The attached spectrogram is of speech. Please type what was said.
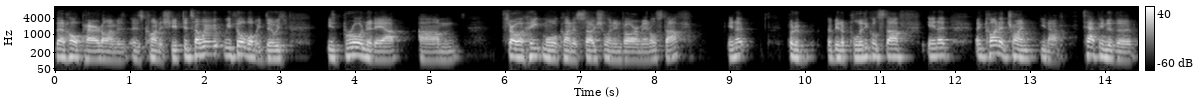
that whole paradigm is, is kind of shifted. So we, we thought what we'd do is is broaden it out, um, throw a heap more kind of social and environmental stuff in it, put a, a bit of political stuff in it, and kind of try and you know tap into the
